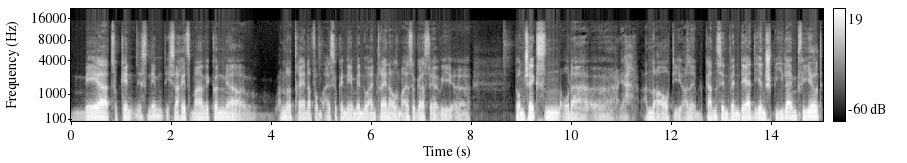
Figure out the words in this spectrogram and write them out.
mehr zur Kenntnis nimmt. Ich sage jetzt mal, wir können ja andere Trainer vom Eishockey nehmen. Wenn du einen Trainer aus dem Eishockey hast, der wie äh, Don Jackson oder äh, ja, andere auch, die alle bekannt sind, wenn der dir einen Spieler empfiehlt,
